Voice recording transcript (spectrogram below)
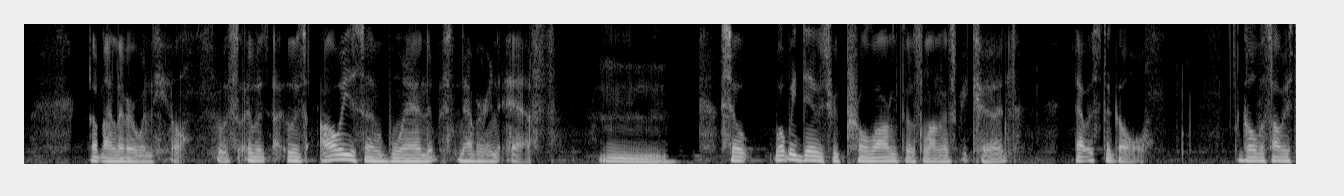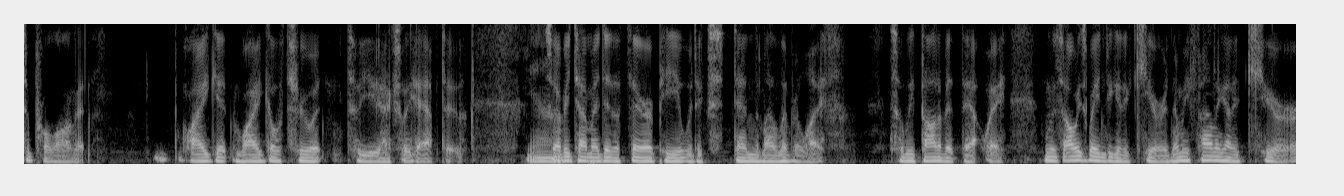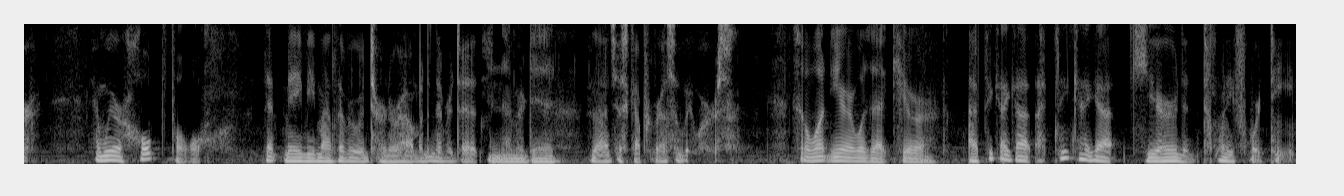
but my liver wouldn't heal. It was it was it was always a when. It was never an if. Mm. So what we did was we prolonged it as long as we could. That was the goal. The goal was always to prolong it. Why get why go through it until you actually have to? Yeah. So every time I did a therapy, it would extend my liver life. So we thought of it that way. It was always waiting to get a cure. And then we finally got a cure. And we were hopeful that maybe my liver would turn around, but it never did. It never did. And it just got progressively worse. So what year was that cure? I think I got I think I got cured in 2014.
